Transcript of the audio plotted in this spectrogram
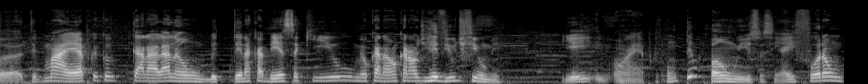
uh, teve uma época que eu, caralho, ah não, botei na cabeça que o meu canal é um canal de review de filme. E aí, uma época, ficou um tempão isso, assim. Aí foram,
